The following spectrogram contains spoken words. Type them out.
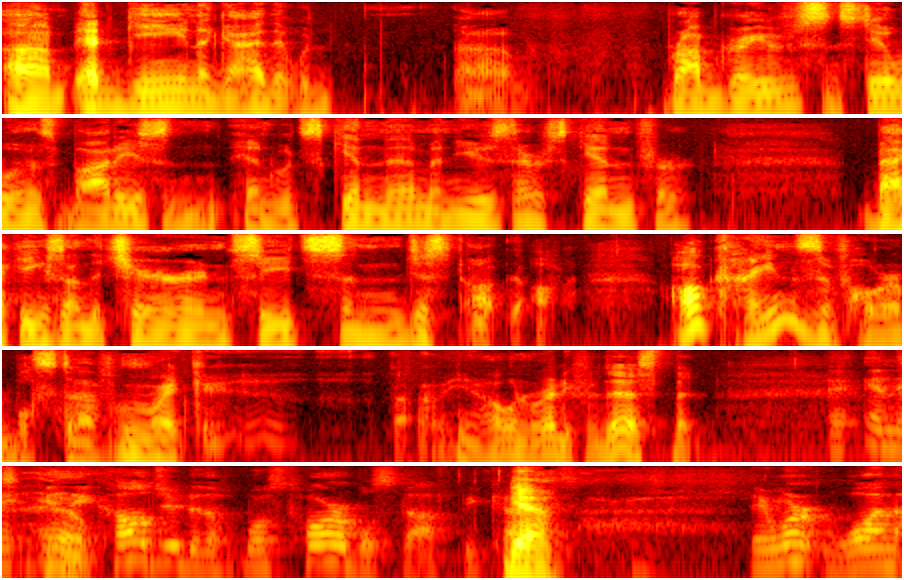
Um, Ed Gein, a guy that would uh, rob graves and steal women's bodies and, and would skin them and use their skin for backings on the chair and seats and just all, all kinds of horrible stuff. I'm like, uh, you know, I wasn't ready for this, but. And they, and they called you to the most horrible stuff because yeah. they weren't one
